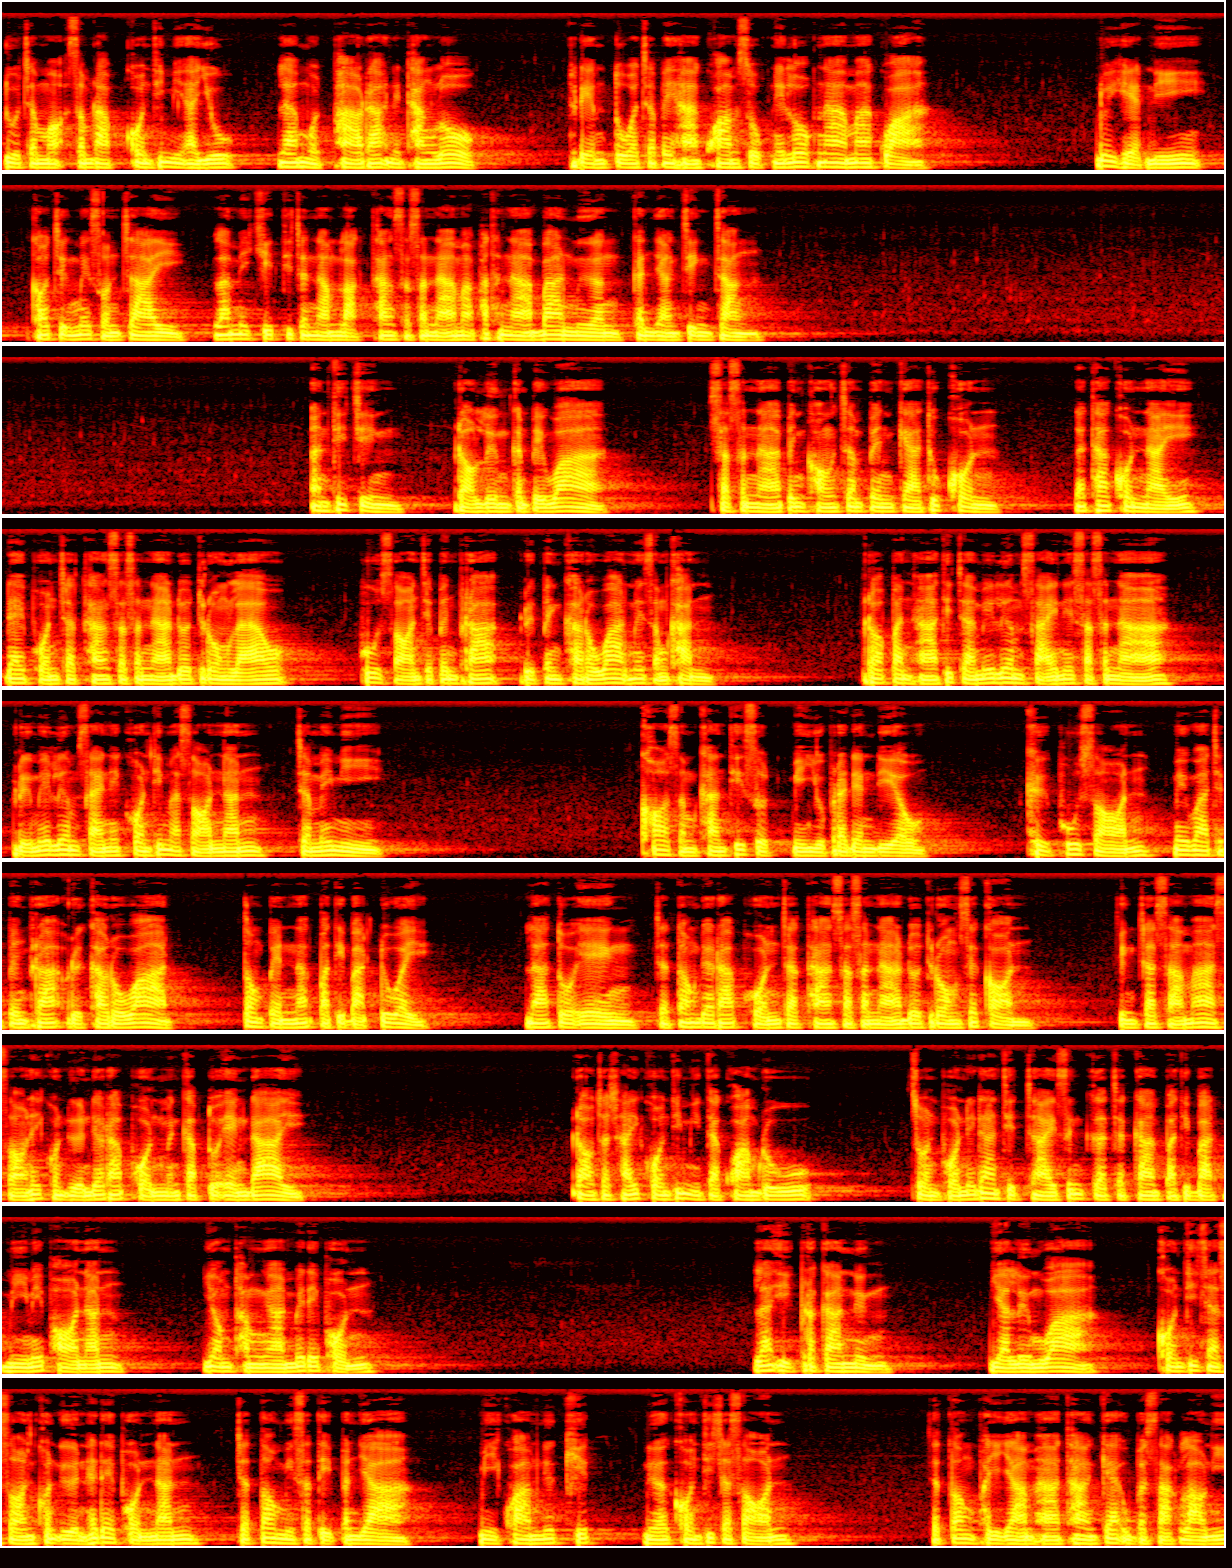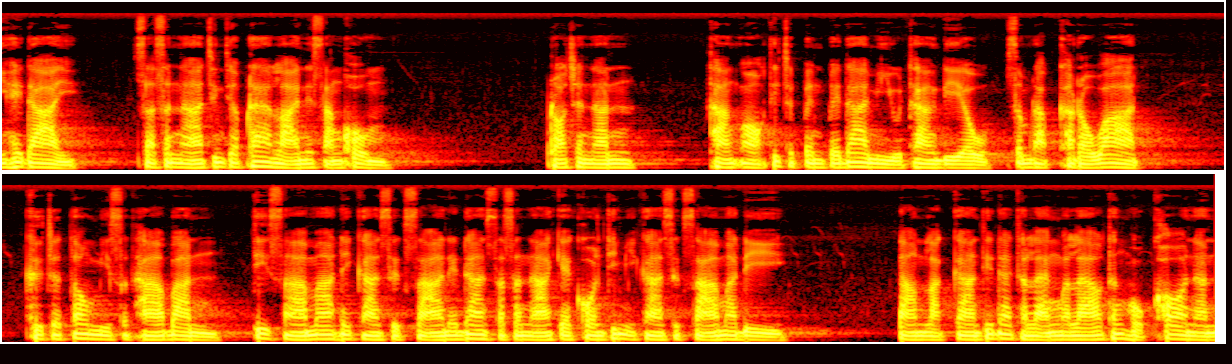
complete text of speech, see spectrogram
ดูจะเหมาะสำหรับคนที่มีอายุและหมดภาระในทางโลก เตรียมตัวจะไปหาความสุขในโลกหน้ามากกว่า ด้วยเหตุนี้ เขาจึงไม่สนใจและไม่คิดที่จะนำหลักทางศาสนามาพัฒนาบ้านเมืองกันอย่างจริงจัง อันที่จริง เราลืมกันไปว่า ศาสนาเป็นของจำเป็นแก่ทุกคน และถ้าคนไหนได้ผลจากทางศาสนาโดยตรงแล้ว ผู้สอนจะเป็นพระหรือเป็นคารวาสไม่สำคัญ เพราะปัญหาที่จะไม่เลื่อมใสในศาสนา หรือไม่เลื่อมใสในคนที่มาสอนนั้นจะไม่มี ข้อสำคัญที่สุดมีอยู่ประเด็นเดียว คือผู้สอนไม่ว่าจะเป็นพระหรือคารวาสต้องเป็นนักปฏิบัติด้วย และตัวเองจะต้องได้รับผลจากทางศาสนาโดยตรงเสียก่อน จึงจะสามารถสอนให้คนอื่นได้รับผลเหมือนกับตัวเองได้ เราจะใช้คนที่มีแต่ความรู้ ส่วนผลในด้านจิตใจซึ่งเกิดจากการปฏิบัติมีไม่พอนั้น ย่อมทำงานไม่ได้ผล และอีกประการหนึ่ง อย่าลืมว่า คนที่จะสอนคนอื่นให้ได้ผลนั้น จะต้องมีสติปัญญา มีความนึกคิด เหนือคนที่จะสอน จะต้องพยายามหาทางแก้อุปสรรคเหล่านี้ให้ได้ ศาสนาจึงจะแพร่หลายในสังคม เพราะฉะนั้น ทางออกที่จะเป็นไปได้มีอยู่ทางเดียวสำหรับคารวาสคือจะต้องมีสถาบันที่สามารถในการศึกษาในด้านศาสนาแก่คนที่มีการศึกษามาดี ตามหลักการที่ได้ถแถลงมาแล้วทั้งหกข้อนั้น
